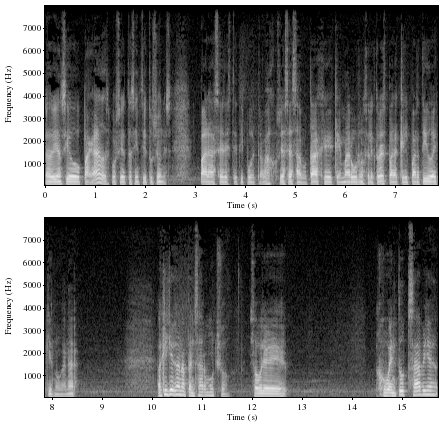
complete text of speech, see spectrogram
habían sido pagadas por ciertas instituciones para hacer este tipo de trabajos, ya sea sabotaje, quemar urnos electorales para que el partido X no ganara. Aquí llegan a pensar mucho sobre juventud sabia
